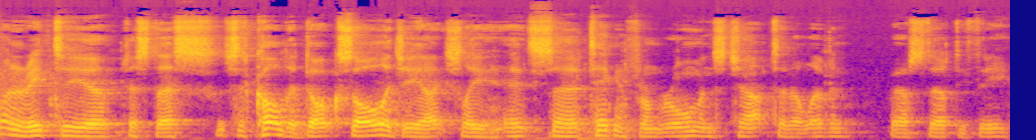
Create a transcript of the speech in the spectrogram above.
Going to read to you just this. It's called a doxology, actually. It's uh, taken from Romans chapter 11, verse 33.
